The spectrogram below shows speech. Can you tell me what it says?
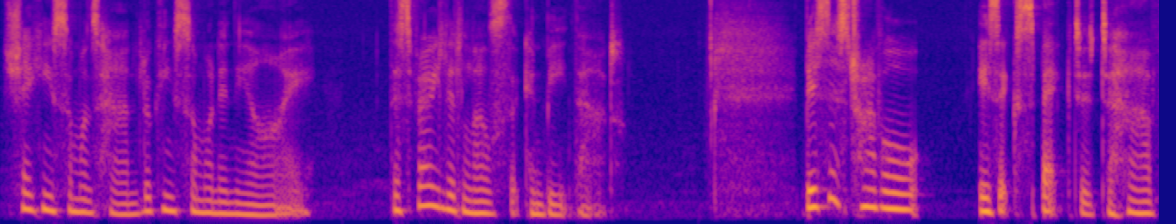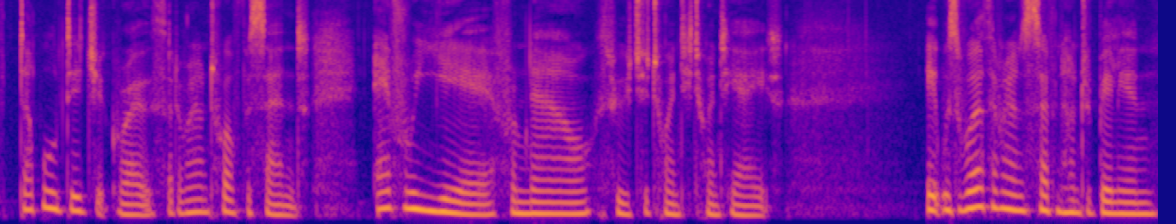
shaking someone's hand, looking someone in the eye, there's very little else that can beat that. Business travel is expected to have double digit growth at around 12% every year from now through to 2028. It was worth around 700 billion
